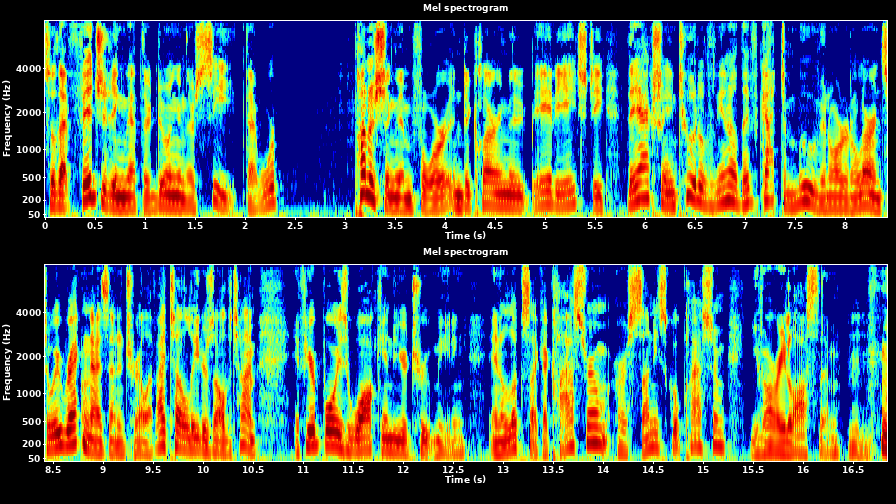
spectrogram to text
So that fidgeting that they're doing in their seat, that we're punishing them for and declaring the ADHD, they actually intuitively, you know, they've got to move in order to learn. So we recognize that in Trail Life. I tell leaders all the time, if your boys walk into your troop meeting and it looks like a classroom or a Sunday school classroom, you've already lost them. Hmm.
